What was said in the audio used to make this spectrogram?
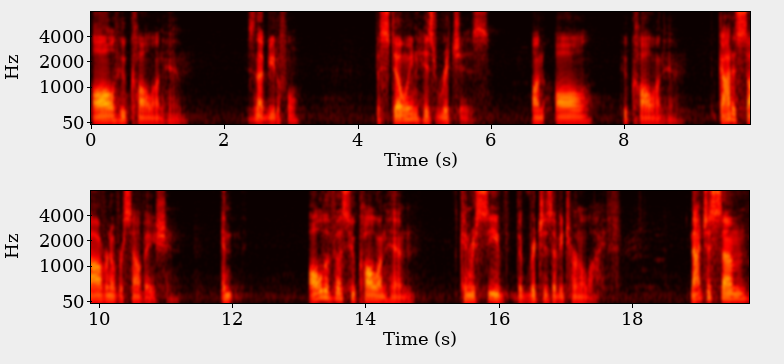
all who call on him. Isn't that beautiful? Bestowing his riches on all who call on him. God is sovereign over salvation. And all of us who call on him can receive the riches of eternal life. Not just some,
